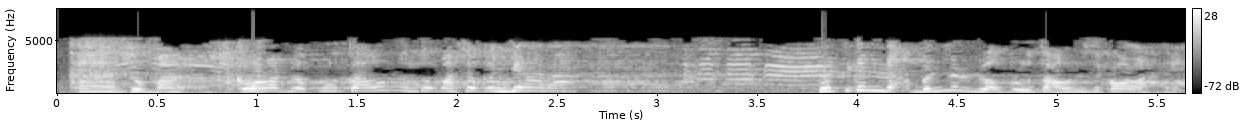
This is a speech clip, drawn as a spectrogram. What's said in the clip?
Kasupan, sekolah 20 tahun untuk masuk penjara. Berarti kan nggak benar 20 tahun sekolah ya.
